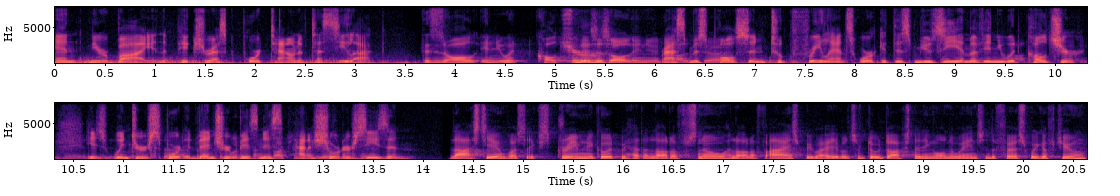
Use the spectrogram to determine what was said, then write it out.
And nearby in the picturesque port town of Tasiilaq, this is all Inuit culture. This is all Inuit Rasmus culture. Paulson took freelance work at this museum of Inuit culture. His winter sport adventure business had a shorter season. Last year was extremely good. We had a lot of snow, a lot of ice. We were able to do dog sledding all the way into the first week of June.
